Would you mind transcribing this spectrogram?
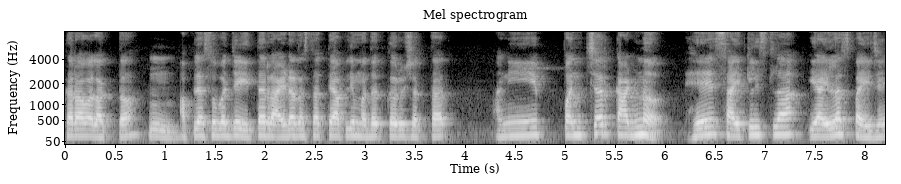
करावं लागतं. आपल्यासोबत जे इतर रायडर असतात ते आपली मदत करू शकतात. आणि पंक्चर काढणं हे सायकलिस्टला यायलाच पाहिजे.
